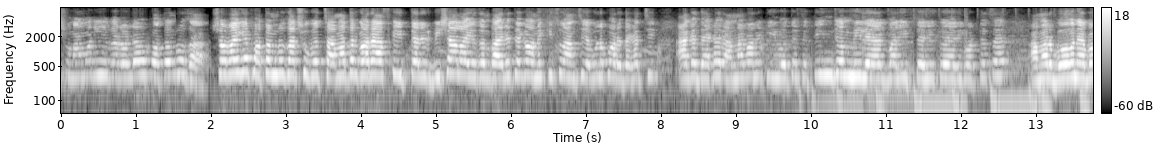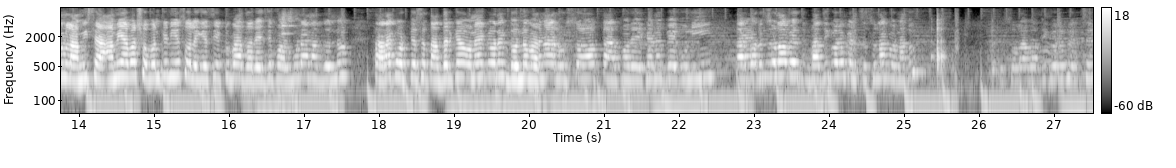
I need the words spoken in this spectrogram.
সোনামণি এবার হলো প্রথম রোজা। সবাইকে প্রথম রোজার শুভেচ্ছা। আমাদের ঘরে আজকে ইফতারির বিশাল আয়োজন। বাইরে থেকে অনেক কিছু আনছি, এগুলো পরে দেখাচ্ছি। আগে দেখাই রান্নাঘরে কি হতেছে তিনজন মিলে একবার ইফতারি তৈরি করতেছে আমার বোন এবং লামিসা। আমি আবার শোভনকে নিয়ে চলে গেছি একটু বাজারে। যে ফলমূল আনার জন্য তারা করতেছে। তাদেরকে অনেক অনেক ধন্যবাদ। আলুর চপ, তারপরে এখানে বেগুনি, তারপরে ছোলা ভেজ- করে ফেলছে। ছোলা না তুই ছোলা ভাজি করে ফেলছে।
